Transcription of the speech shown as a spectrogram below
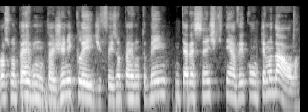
Próxima pergunta. A Jane Cleide fez uma pergunta bem interessante que tem a ver com o tema da aula.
